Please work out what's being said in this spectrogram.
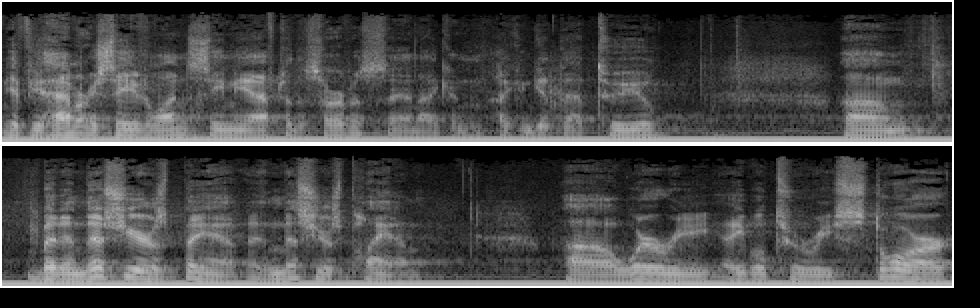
if you haven't received one, see me after the service, and I can I can get that to you. Um, but in this year's plan, in this year's plan, uh, we're re- able to restore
